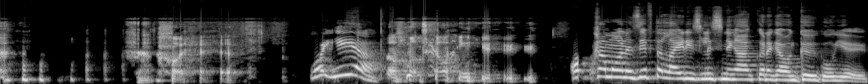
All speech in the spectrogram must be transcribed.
I have. What year? I'm not telling you. Oh, come on, as if the ladies listening aren't going to go and Google you.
